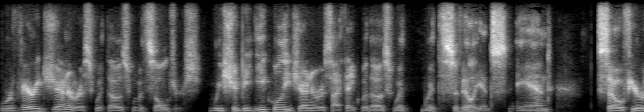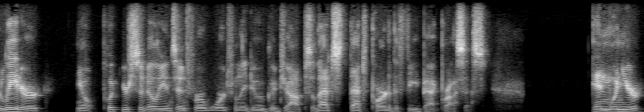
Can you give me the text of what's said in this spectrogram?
we're very generous with those with soldiers we should be equally generous i think with those with with civilians and so if you're a leader you know put your civilians in for awards when they do a good job so that's that's part of the feedback process and when you're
